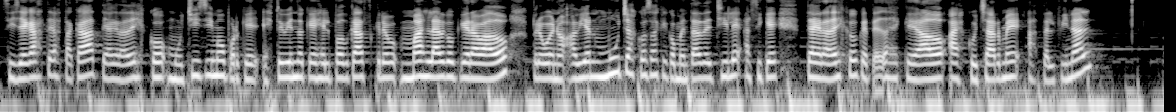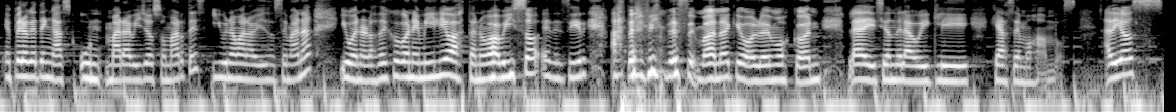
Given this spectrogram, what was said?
Si llegaste hasta acá, te agradezco muchísimo porque estoy viendo que es el podcast creo más largo que he grabado, pero bueno, habían muchas cosas que comentar de Chile, así que te agradezco que te hayas quedado a escucharme hasta el final. Espero que tengas un maravilloso martes y una maravillosa semana. Y bueno, los dejo con Emilio hasta nuevo aviso, es decir, hasta el fin de semana que volvemos con la edición de la weekly que hacemos ambos. Adiós.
